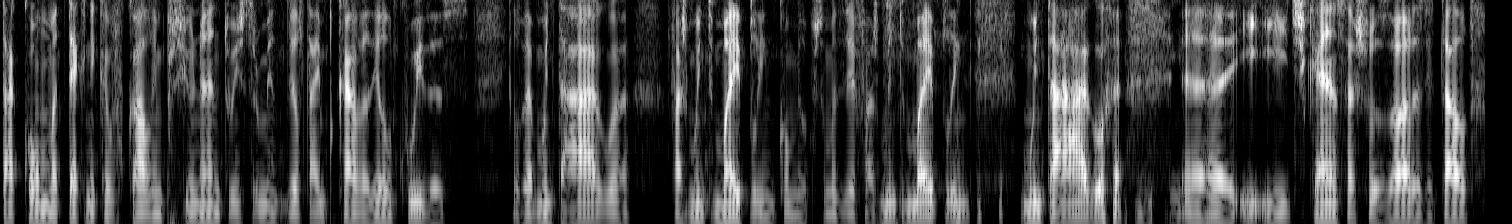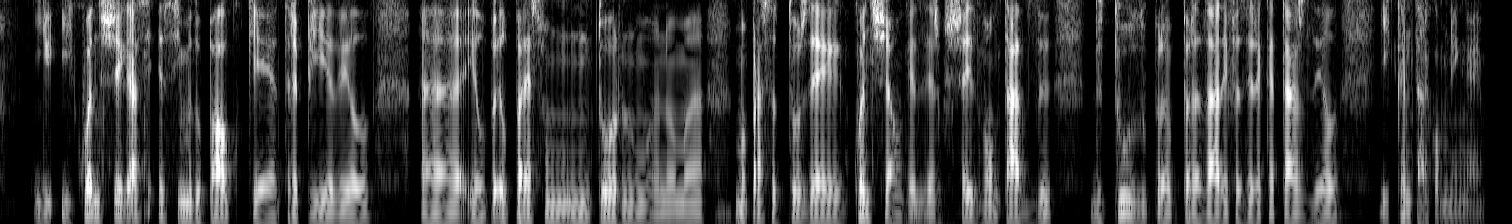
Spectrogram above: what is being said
está com uma técnica vocal impressionante, o instrumento dele está impecável, ele cuida-se, ele bebe muita água, faz muito mapling, como ele costuma dizer, faz muito mapling, muita água uh, e, e, descansa as suas horas e tal. E, e, quando chega acima do palco, que é a terapia dele, Uh, ele, ele, parece um, um touro numa, numa, numa, praça de touros, é quantos são, quer dizer, cheio de vontade de, de tudo para, para dar e fazer a catarse dele e cantar como ninguém.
